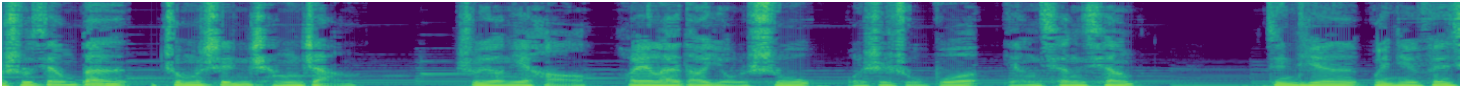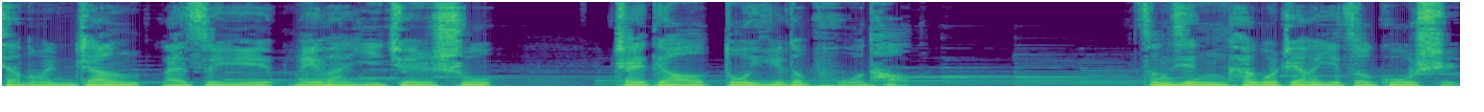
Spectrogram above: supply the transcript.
有书相伴，终身成长。书友你好，欢迎来到有书，我是主播杨锵锵。今天为您分享的文章来自于每晚一卷书，摘掉多余的葡萄。曾经看过这样一则故事：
